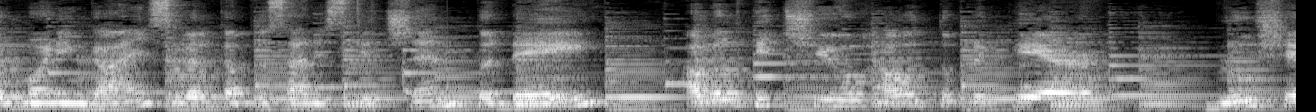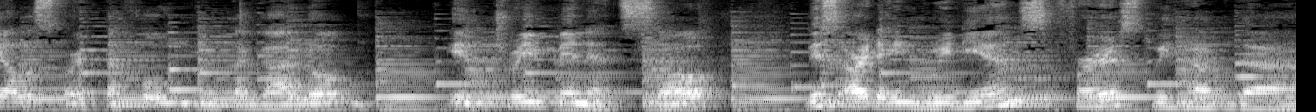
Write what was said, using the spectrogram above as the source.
good morning guys. Welcome to Sunny's Kitchen. Today, I will teach you how to prepare blue shells or tahong in Tagalog in 3 minutes. So, these are the ingredients. First, we have the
